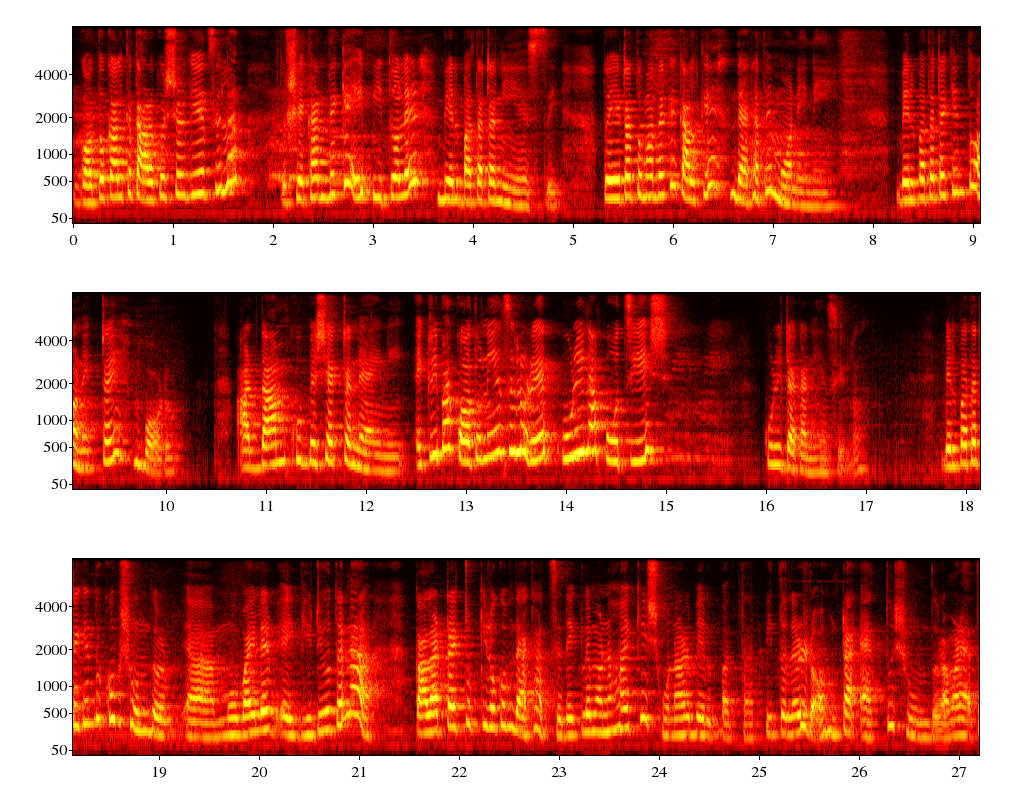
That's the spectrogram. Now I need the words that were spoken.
গতকালকে তারকেশ্বর গিয়েছিলাম। তো সেখান থেকে এই পিতলের বেলপাতাটা নিয়ে এসেছি। তো এটা তোমাদেরকে কালকে দেখাতে মনে নেই। বেলপাতাটা কিন্তু অনেকটাই বড়। আর দাম খুব বেশি একটা নেয়নি। একটি কৃপা কত নিয়েছিল রে? কুড়ি না পঁচিশ? কুড়ি টাকা নিয়েছিল। বেলপাতাটা কিন্তু খুব সুন্দর। মোবাইলের এই ভিডিওতে না কালারটা একটু কীরকম দেখাচ্ছে? দেখলে মনে হয় কি সোনার বেলপাতা, পিতলের রঙটা এত সুন্দর, আমার এত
